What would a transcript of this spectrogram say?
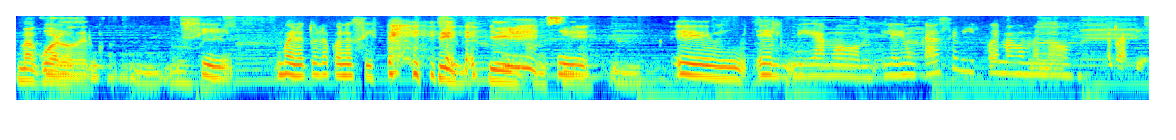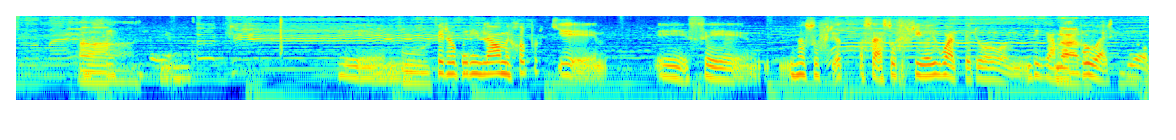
Me acuerdo de él. Sí, bueno, tú lo conociste. Sí, sí, sí. él, digamos, le dio un cáncer y fue más o menos rápido. Ah, pero por un lado mejor porque eh, se no sufrió, o sea, sufrió igual, pero digamos, pudo haber sido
